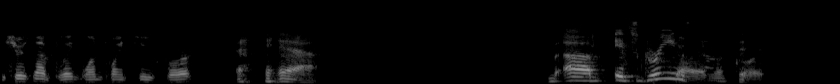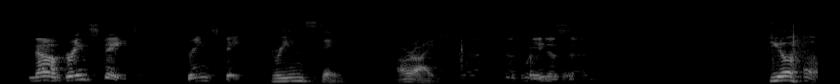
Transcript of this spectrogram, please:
you sure it's not Blink 1.24? yeah. Um, it's green God, something. No, Green State. Green State. Green state. All right. Yeah, I think that's what he just said. Do you have Huh.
